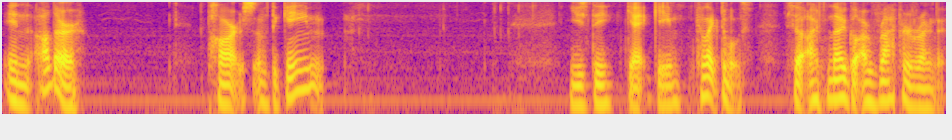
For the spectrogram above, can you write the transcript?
In other parts of the game, use the get game collectibles. So I've now got a wrapper around it.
